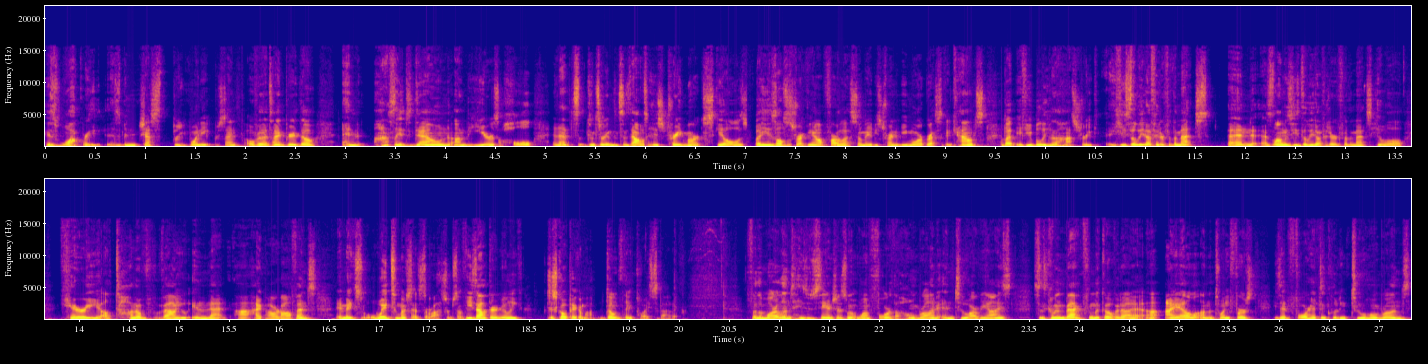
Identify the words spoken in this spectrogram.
His walk rate has been just 3.8% over that time period, though, and honestly, it's down on the year as a whole, and that's concerning since that was his trademark skills. But he's also striking out far less, so maybe he's trying to be more aggressive in counts. But if you believe the hot streak, he's the leadoff hitter for the Mets, and as long as he's the leadoff hitter for the Mets, he will carry a ton of value in that uh, high-powered offense. It makes way too much sense to roster him. So if he's out there in your league, just go pick him up. Don't think twice about it. For the Marlins, Jesus Sanchez went one fourth, a home run, and two RBIs. Since coming back from the COVID IL uh, on the 21st, he's had four hits, including two home runs.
